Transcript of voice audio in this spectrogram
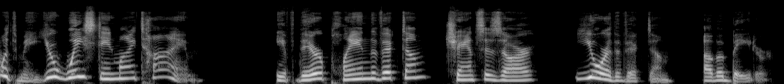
with me? You're wasting my time. If they're playing the victim, chances are you're the victim of a baiter.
